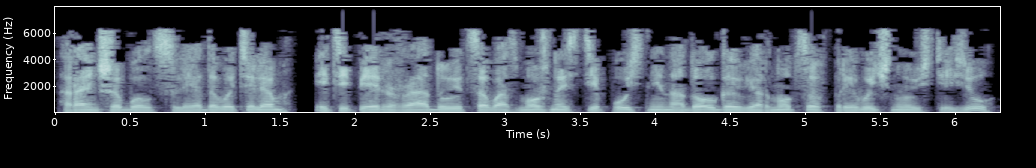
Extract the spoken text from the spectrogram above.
раньше был следователем и теперь радуется возможности пусть ненадолго вернуться в привычную стезю?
